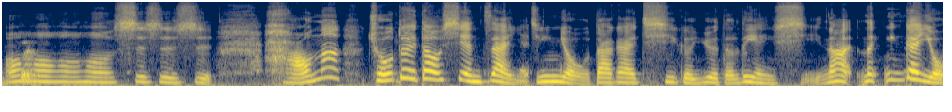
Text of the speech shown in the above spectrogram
哦哦哦哦，是是是，好，那球队到现在已经有大概七个月的练习，那那应该有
